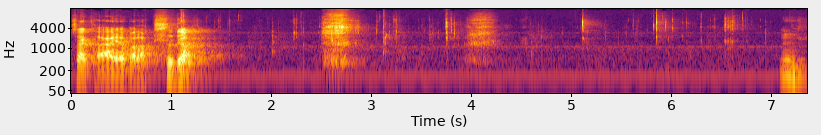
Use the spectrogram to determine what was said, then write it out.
再可爱也要把它吃掉。嗯，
